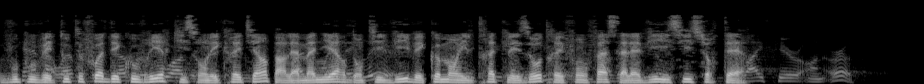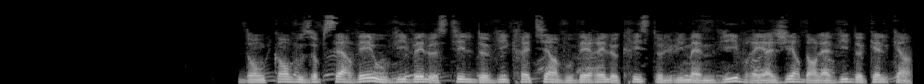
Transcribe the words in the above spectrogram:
Vous pouvez toutefois découvrir qui sont les chrétiens par la manière dont ils vivent et comment ils traitent les autres et font face à la vie ici sur terre. Donc quand vous observez ou vivez le style de vie chrétien vous verrez le Christ lui-même vivre et agir dans la vie de quelqu'un.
